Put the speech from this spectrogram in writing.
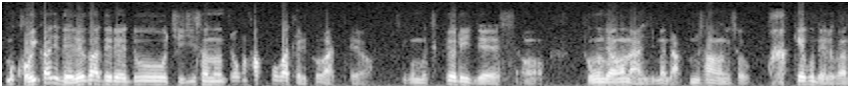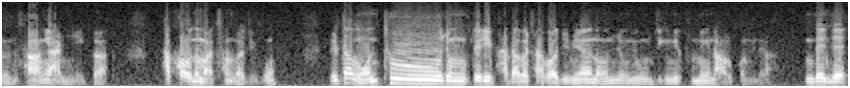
뭐 거기까지 내려가더라도 지지선은 조금 확보가 될 것 같아요. 지금 뭐 특별히 이제 어, 좋은 장은 아니지만 나쁜 상황에서 확 깨고 내려가는 상황이 아니니까 카카오도 마찬가지고 일단 원투 종목들이 바닥을 잡아주면 어느 정도 움직임이 분명히 나올 겁니다. 근데 이제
